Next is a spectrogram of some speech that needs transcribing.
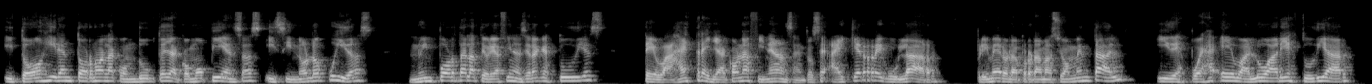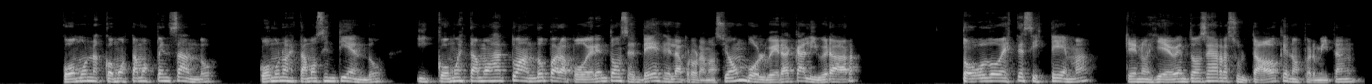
y todo gira en torno a la conducta y a cómo piensas y si no lo cuidas, no importa la teoría financiera que estudies, te vas a estrellar con la finanza. Entonces hay que regular primero la programación mental y después evaluar y estudiar cómo, nos, cómo estamos pensando, cómo nos estamos sintiendo y cómo estamos actuando para poder entonces desde la programación volver a calibrar todo este sistema que nos lleve entonces a resultados que nos permitan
